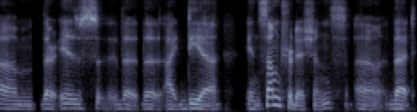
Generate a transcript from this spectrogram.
um, there is the the idea in some traditions uh, that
